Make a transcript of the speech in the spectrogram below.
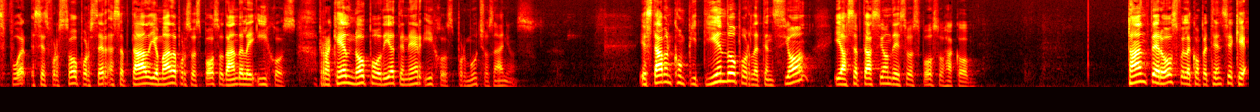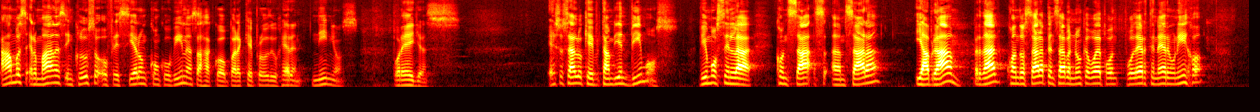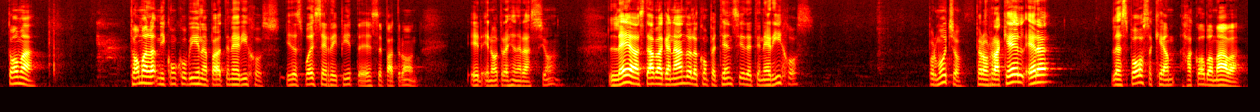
esforzó por ser aceptada y amada por su esposo, dándole hijos. Raquel no podía tener hijos por muchos años. Estaban compitiendo por la atención y aceptación de su esposo Jacob. Tan feroz fue la competencia que ambas hermanas incluso ofrecieron concubinas a Jacob para que produjeran niños por ellas. Eso es algo que también vimos. Vimos en la, con um, Sara y Abraham, ¿verdad? Cuando Sara pensaba, nunca voy a poder tener un hijo, toma, toma mi concubina para tener hijos. Y después se repite ese patrón en otra generación. Lea estaba ganando la competencia de tener hijos por mucho, pero Raquel era la esposa que Jacob amaba.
